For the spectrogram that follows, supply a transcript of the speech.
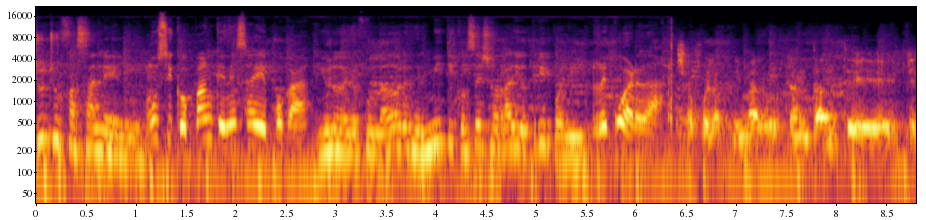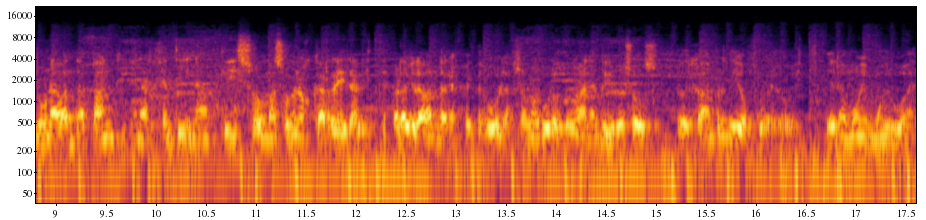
Chuchu Fasanelli, músico punk en esa época y uno de los fundadores del mítico sello Radio Trípoli, recuerda. Ella fue la primera cantante en una banda punk en Argentina que hizo más o menos carrera, ¿viste? La verdad que la banda era espectacular. Yo me acuerdo que tocaban en vivo shows, lo dejaban prendido fuego, ¿viste? Era muy, muy bueno.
